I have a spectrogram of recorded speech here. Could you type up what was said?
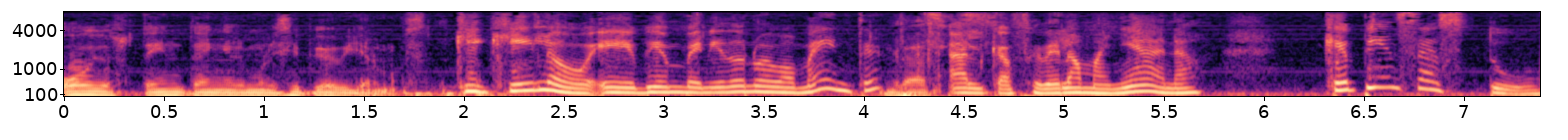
hoy ostenta en el municipio de Villahermosa. Quiquilo, eh, bienvenido nuevamente Gracias. al Café de la Mañana. ¿Qué piensas tú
